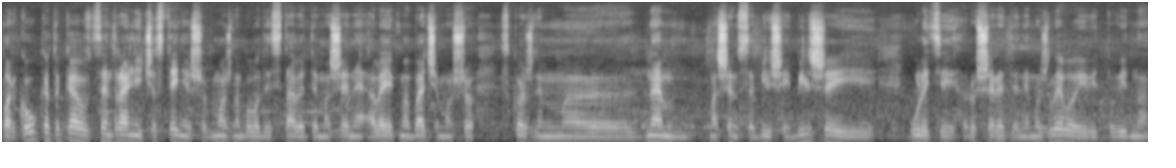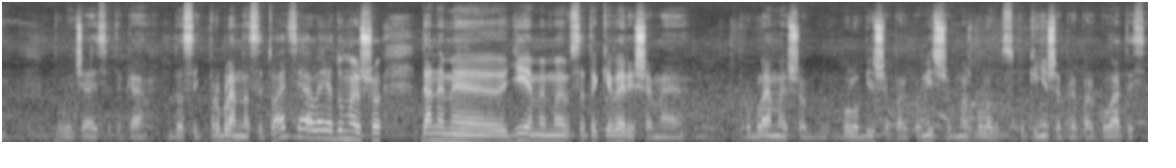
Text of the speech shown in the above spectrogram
парковка така в центральній частині, щоб можна було десь ставити машини. Але як ми бачимо, що з кожним е, днем машин все більше і більше, і вулиці розширити неможливо, і відповідно. Виходить така досить проблемна ситуація, але я думаю, що даними діями ми все-таки вирішимо проблеми, щоб було більше паркомісць, щоб можна було спокійніше припаркуватися.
